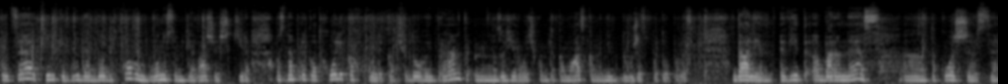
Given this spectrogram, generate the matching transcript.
то це тільки буде додатковим бонусом для вашої шкіри. Ось, наприклад, Холіка Холіка, чудовий бренд з огірочком. Така маска мені дуже сподобалась. Далі від Baroness, також з е,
